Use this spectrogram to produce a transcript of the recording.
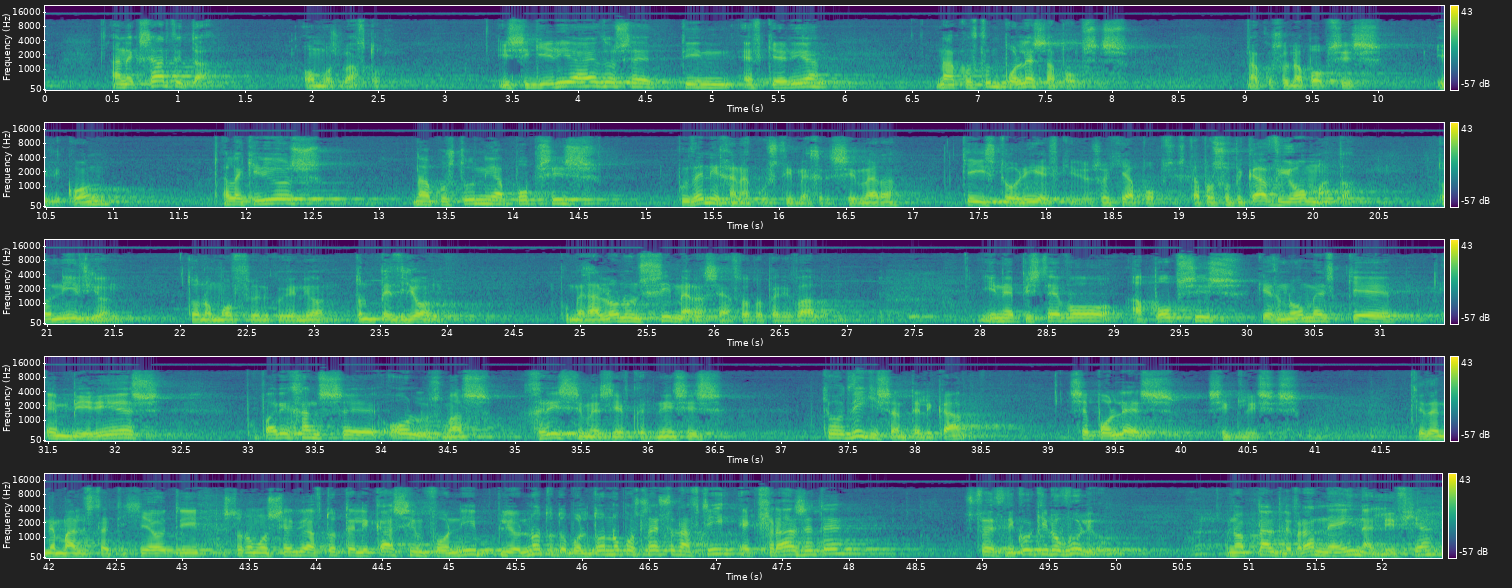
Ανεξάρτητα όμως με αυτό. Η συγκυρία έδωσε την ευκαιρία να ακουστούν πολλές απόψεις. Να ακουστούν απόψεις ειδικών, αλλά κυρίως να ακουστούν οι απόψεις που δεν είχαν ακουστεί μέχρι σήμερα και οι ιστορίες κυρίως, όχι οι απόψεις, τα προσωπικά βιώματα των ίδιων των ομόφυλων οικογενειών, των παιδιών που μεγαλώνουν σήμερα σε αυτό το περιβάλλον. Είναι πιστεύω απόψεις και γνώμες και εμπειρίες που παρήχαν σε όλους μας χρήσιμες διευκρινήσεις και οδήγησαν τελικά σε πολλές συγκλήσεις. Και δεν είναι μάλιστα τυχαίο ότι στο νομοσχέδιο αυτό τελικά συμφωνεί η πλειονότητα των πολιτών όπως τουλάχιστον αυτή εκφράζεται στο Εθνικό Κοινοβούλιο. Ενώ από την άλλη πλευρά, ναι, είναι αλήθεια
